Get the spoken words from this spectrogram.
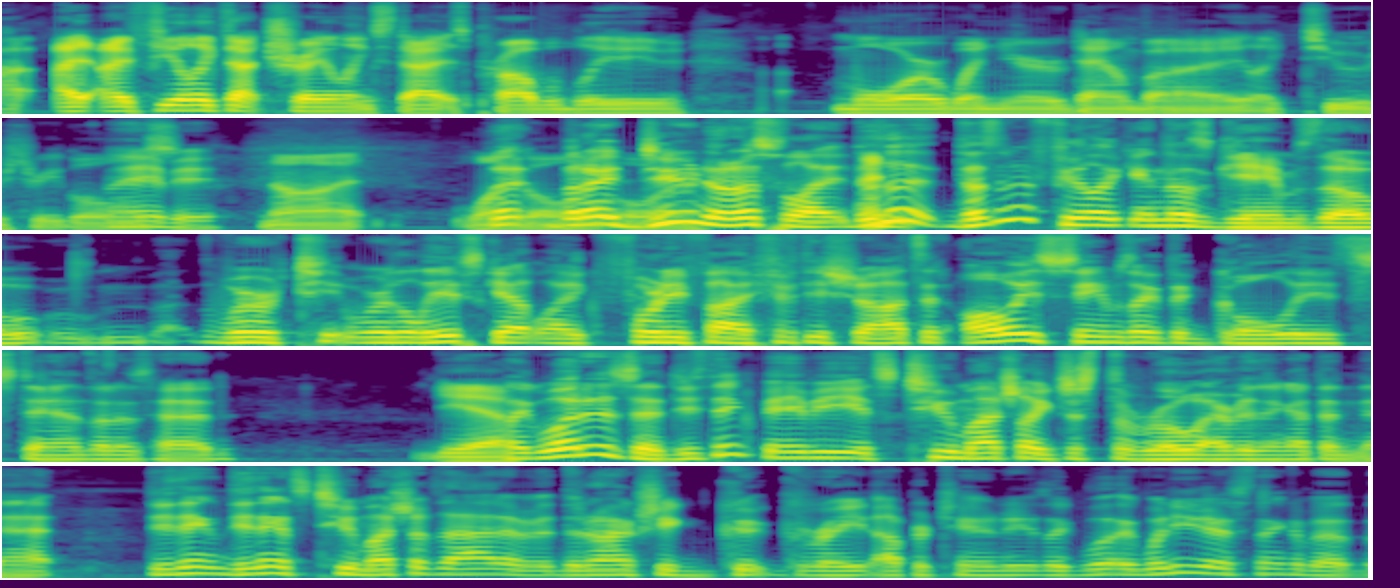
I, I feel like that trailing stat is probably more when you're down by like two or three goals, Maybe. not one But, goal. but I do or- notice like doesn't And- it, doesn't it feel like in those games though where te- where the Leafs get like 45 50 shots it always seems like the goalie stands on his head. Yeah, Like what is it? Do you think maybe it's too much like just throw everything at the net? Do you think do you think it's too much of that? Or They're not actually good, great opportunities. Like what, what do you guys think about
